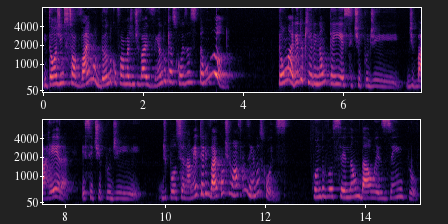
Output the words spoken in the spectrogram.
Então a gente só vai mudando conforme a gente vai vendo que as coisas estão mudando. Então o marido que ele não tem esse tipo de, de barreira, esse tipo de, de posicionamento, ele vai continuar fazendo as coisas. Quando você não dá o exemplo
